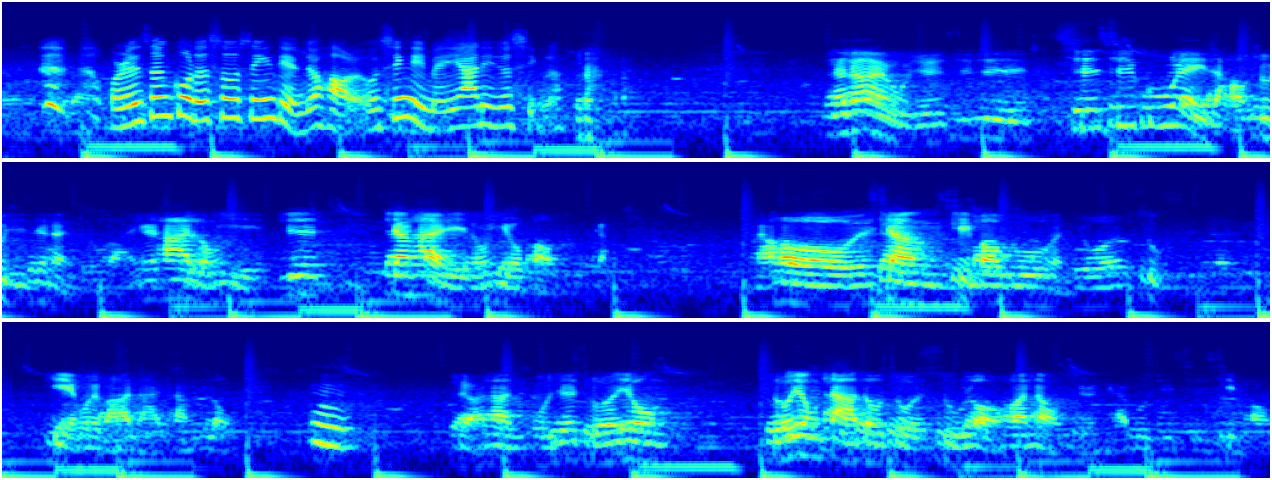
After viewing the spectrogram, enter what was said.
我人生过得舒心一点就好了，我心里没压力就行了。那当然，我觉得就是吃吃菇类的好处其实真的很多吧，因为它容易，就是像它也容易有饱足感。然后像杏鲍菇很多素食的。店会把它拿来当肉，嗯，对啊，那我觉得除了用除了用大豆做的素肉的话，那我觉得你还不如去吃杏鲍菇。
